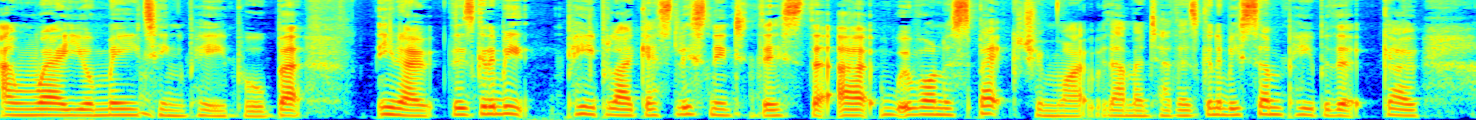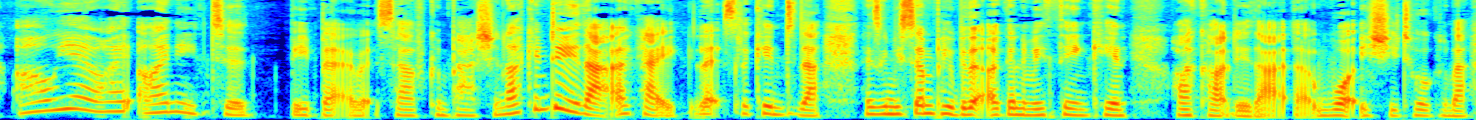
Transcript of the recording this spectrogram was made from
and where you're meeting people. But, you know, there's going to be people, I guess, listening to this that are, we're on a spectrum, right, with Amanda. There's going to be some people that go, oh, yeah, I, I need to be better at self compassion. I can do that. Okay, let's look into that. There's going to be some people that are going to be thinking, I can't do that. What is she talking about?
